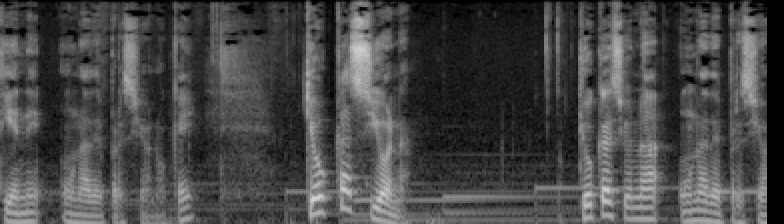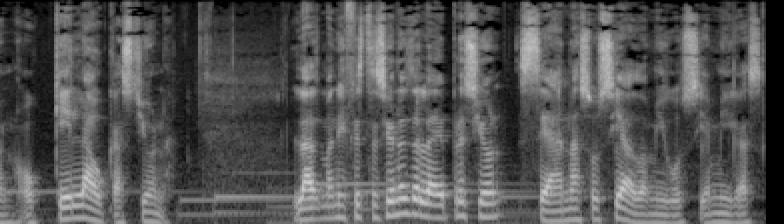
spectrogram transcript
tiene una depresión. ¿Qué ocasiona? ¿Qué ocasiona una depresión o qué la ocasiona? Las manifestaciones de la depresión se han asociado, amigos y amigas,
